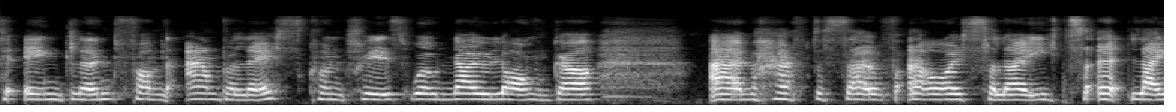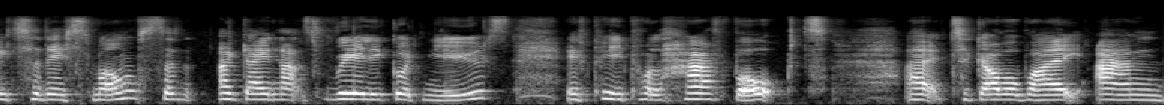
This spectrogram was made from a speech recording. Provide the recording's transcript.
to England from the amber list countries will no longer um, have to self-isolate uh, later this month. So again, that's really good news. If people have booked uh, to go away and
